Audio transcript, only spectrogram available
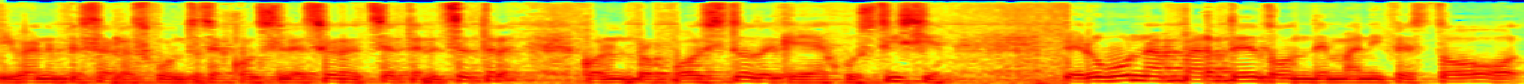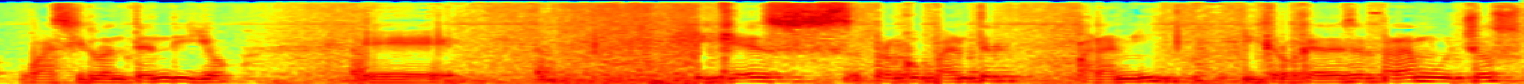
y van a empezar las juntas de conciliación, etcétera, etcétera, con el propósito de que haya justicia. Pero hubo una parte donde manifestó, o así lo entendí yo, eh, y que es preocupante para mí y creo que debe ser para muchos,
